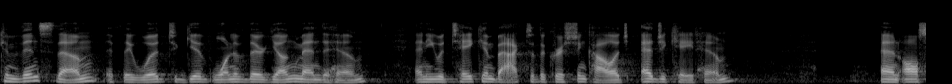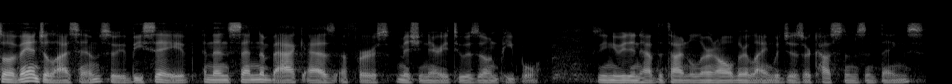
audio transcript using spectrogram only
convince them, if they would, to give one of their young men to him, and he would take him back to the Christian college, educate him, and also evangelize him so he'd be saved, and then send him back as a first missionary to his own people. Because he knew he didn't have the time to learn all their languages or customs and things.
